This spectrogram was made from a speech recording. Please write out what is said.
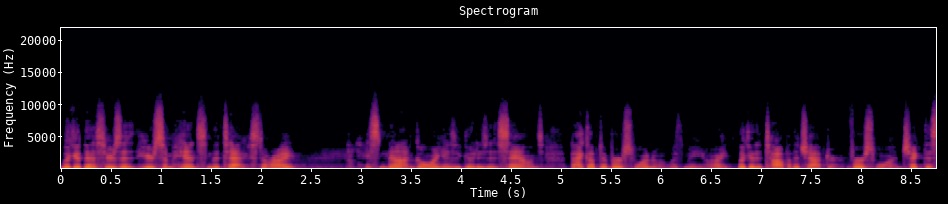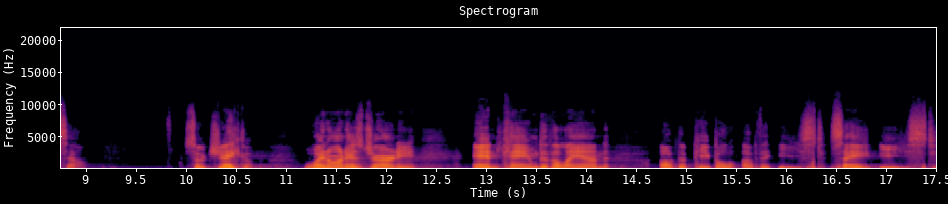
Look at this. Here's, a, here's some hints in the text, all right? It's not going as good as it sounds. Back up to verse 1 with me, all right? Look at the top of the chapter, verse 1. Check this out. So Jacob went on his journey and came to the land of the people of the east. Say east.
